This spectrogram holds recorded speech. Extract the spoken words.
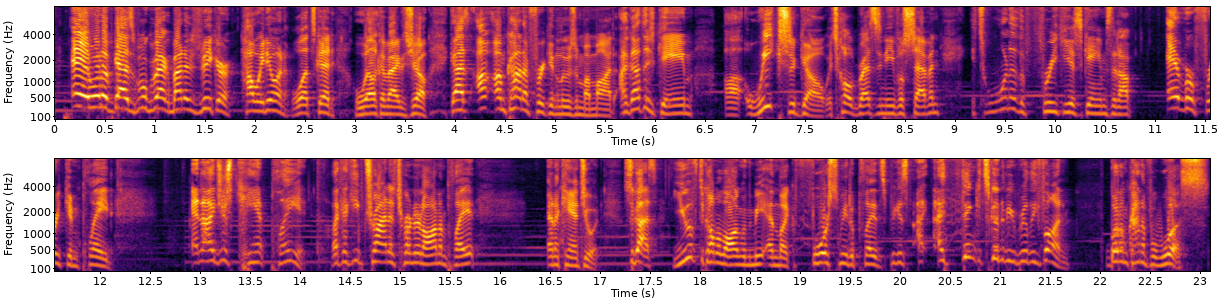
Hey, what up, guys? Welcome back. My name is Beaker. How we doing? What's good? Welcome back to the show. Guys, I I'm kind of freaking losing my mind. I got this game uh, weeks ago. It's called Resident Evil 7. It's one of the freakiest games that I've ever freaking played. And I just can't play it. Like, I keep trying to turn it on and play it, and I can't do it. So, guys, you have to come along with me and, like, force me to play this because I, I think it's going to be really fun. But I'm kind of a wuss.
